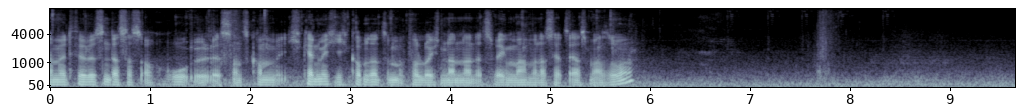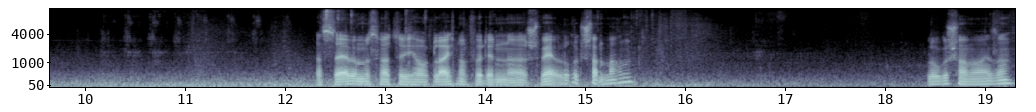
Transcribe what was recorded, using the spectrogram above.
Damit wir wissen, dass das auch Rohöl ist. Sonst komme ich kenne mich, ich komme sonst immer voll durcheinander. Deswegen machen wir das jetzt erstmal so. Dasselbe müssen wir natürlich auch gleich noch für den äh, Schwerölrückstand machen. Logischerweise.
